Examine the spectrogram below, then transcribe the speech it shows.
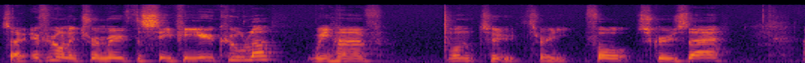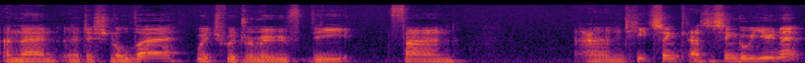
So if we wanted to remove the CPU cooler, we have one, two, three, four screws there, and then an additional there, which would remove the fan and heatsink as a single unit.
